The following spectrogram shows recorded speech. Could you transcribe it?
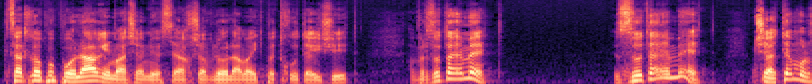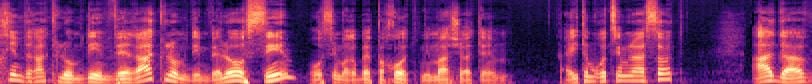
קצת לא פופולרי מה שאני עושה עכשיו לעולם ההתפתחות האישית, אבל זאת האמת. זאת האמת. כשאתם הולכים ורק לומדים, ורק לומדים, ולא עושים, או עושים הרבה פחות ממה שאתם הייתם רוצים לעשות, אגב,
